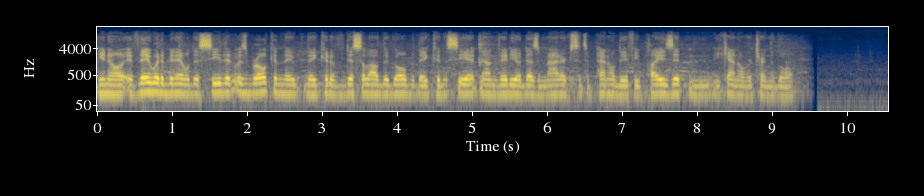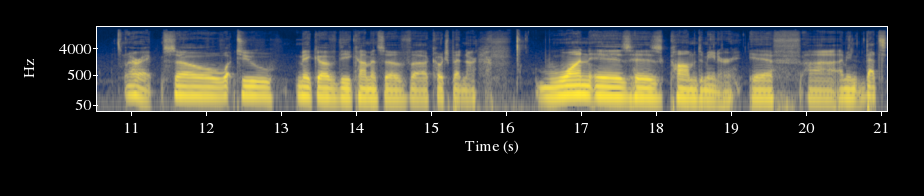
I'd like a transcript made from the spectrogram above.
you know, if they would have been able to see that it was broken, they, they could have disallowed the goal, but they couldn't see it. And on video, it doesn't matter because it's a penalty if he plays it, and you can't overturn the goal. All right. So, what to make of the comments of uh, Coach Bednar? One is his calm demeanor. If uh, I mean, that's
